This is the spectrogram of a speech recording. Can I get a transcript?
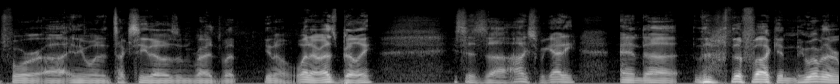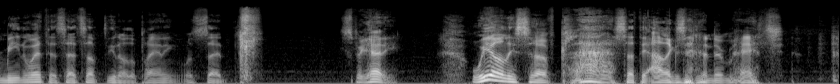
for uh, anyone in tuxedos and breads, but you know, whatever. That's Billy. He says, uh, "I like spaghetti," and uh, the the fucking whoever they were meeting with that sets up, you know, the planning was said, "Spaghetti." We only serve class at the Alexander Mansion.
